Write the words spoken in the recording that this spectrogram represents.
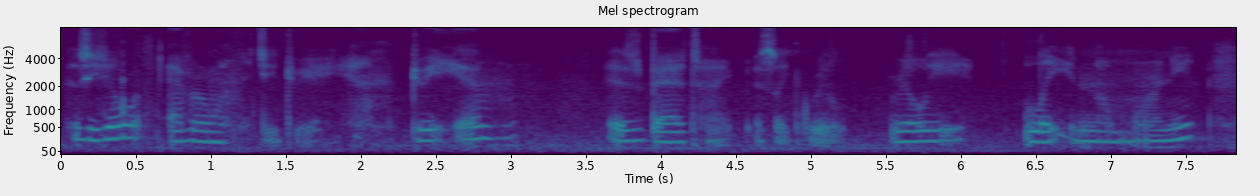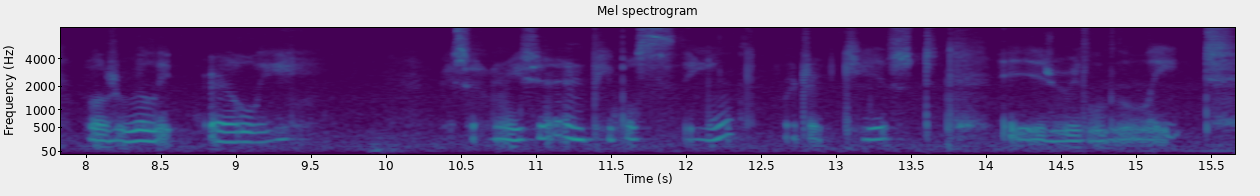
Because you don't ever want to do 3 a.m. 3 a.m. is bad time. It's like real, really late in the morning. It was really early some reason. And people think for kids, it is really late.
